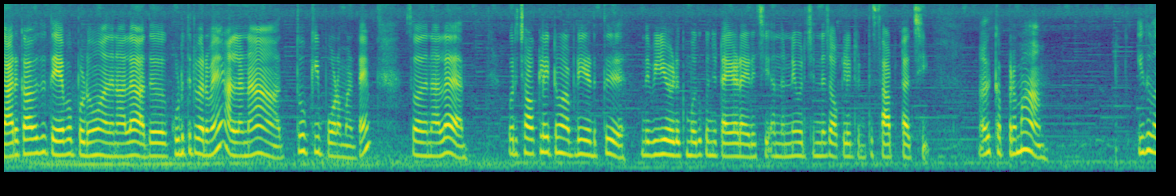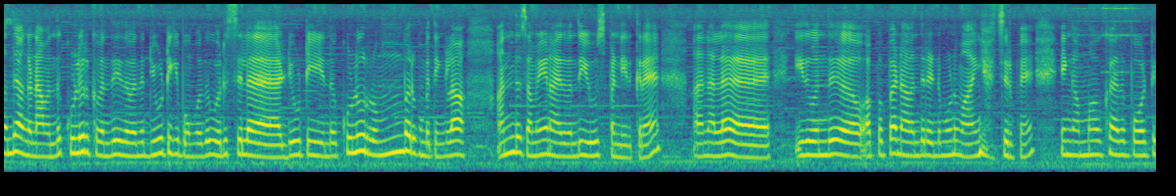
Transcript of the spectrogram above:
யாருக்காவது தேவைப்படும். அதனால் அதை கொடுத்துட்டு வருவேன். இல்லைனா தூக்கி போட மாட்டேன். ஸோ அதனால் ஒரு சாக்லேட்டும் அப்படியே எடுத்து இந்த வீடியோ எடுக்கும்போது கொஞ்சம் டயர்ட் ஆகிடுச்சி அந்த ஒரு சின்ன சாக்லேட் எடுத்து சாப்பிட்டாச்சு. அதுக்கப்புறமா இது வந்து அங்கே நான் வந்து குளிருக்கு வந்து இதை வந்து டியூட்டிக்கு போகும்போது ஒரு சில டியூட்டி இந்த குளிர் ரொம்ப இருக்கும் பார்த்திங்களா அந்த சமயம் நான் இது வந்து யூஸ் பண்ணியிருக்கிறேன் அதனால் இது வந்து அப்பப்போ நான் வந்து ரெண்டு மூணு வாங்கி வச்சுருப்பேன். எங்கள் அம்மாவுக்கு அதை போட்டு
